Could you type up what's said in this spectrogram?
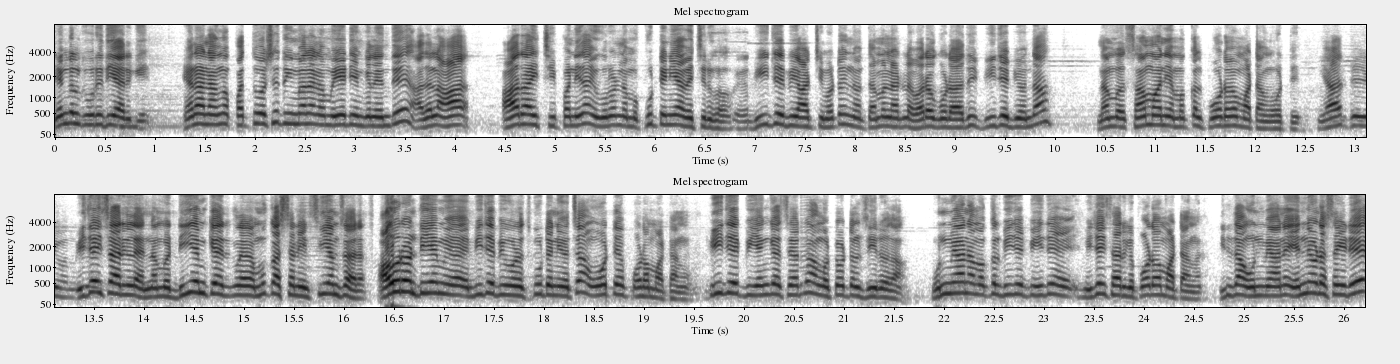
எங்களுக்கு உறுதியாக இருக்குது ஏன்னா நாங்கள் பத்து வருஷத்துக்கு மேலே நம்ம ஏடிஎம்கிலேருந்து அதெல்லாம் ஆ ஆராய்ச்சி பண்ணி தான் இவரோட நம்ம கூட்டணியாக வச்சுருக்கோம். பிஜேபி ஆட்சி மட்டும் இந்த தமிழ்நாட்டில் வரக்கூடாது. பிஜேபி வந்தால் நம்ம சாமானிய மக்கள் போடவே மாட்டாங்க ஓட்டு. யார்? விஜய் சார் இல்லை நம்ம டிஎம்கே இருக்கிற மு க ஸ்டாலின் சிஎம் சார். அவரும் டிஎம் பிஜேபி கூட கூட்டணி வச்சா ஓட்டே போட மாட்டாங்க. பிஜேபி எங்கே சேருதோ அவங்க டோட்டல் ஜீரோ தான். உண்மையான மக்கள் பிஜேபி இது விஜய் சாருக்கு போடவே மாட்டாங்க. இதுதான் உண்மையான என்னோட சைடு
